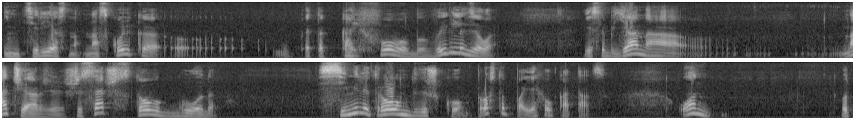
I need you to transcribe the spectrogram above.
интересно, насколько э, это кайфово бы выглядело, если бы я на, на чарджере 66 -го года с 7-литровым движком просто поехал кататься он вот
